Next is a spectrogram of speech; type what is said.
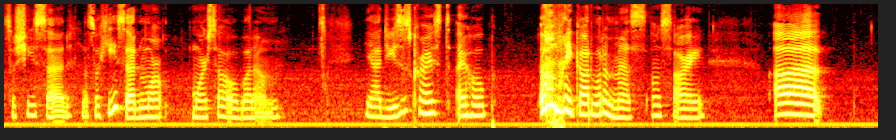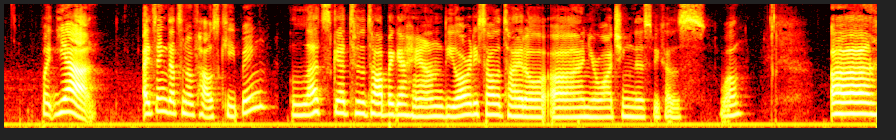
so she said. That's what he said more more so but um yeah jesus christ i hope. Oh my god what a mess. I'm sorry. Uh but yeah i think that's enough housekeeping. Let's get to the topic at hand. You already saw the title uh and you're watching this because well uh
